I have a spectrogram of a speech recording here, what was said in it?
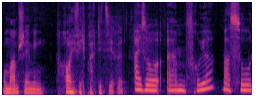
wo Mom-Shaming häufig praktiziert wird? Also ähm, früher war es so,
